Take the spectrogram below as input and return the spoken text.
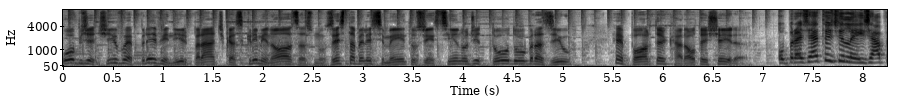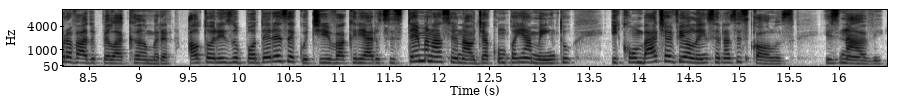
O objetivo é prevenir práticas criminosas nos estabelecimentos de ensino de todo o Brasil. Repórter Carol Teixeira. O projeto de lei já aprovado pela Câmara autoriza o Poder Executivo a criar o Sistema Nacional de Acompanhamento e Combate à Violência nas Escolas, SNAVE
